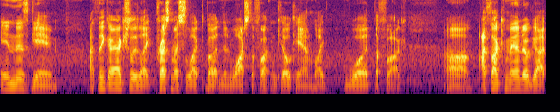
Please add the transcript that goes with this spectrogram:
in this game. I think I actually, like, pressed my select button and watched the fucking kill cam. Like, what the fuck? Um, I thought Commando got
